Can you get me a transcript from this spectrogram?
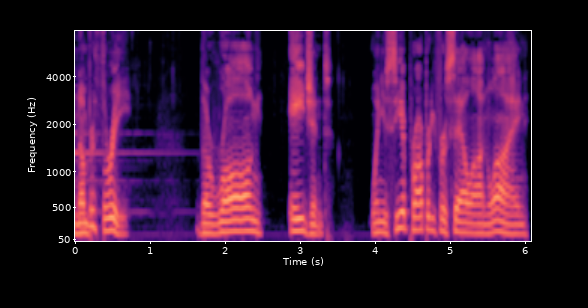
Number three, the wrong agent. When you see a property for sale online,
